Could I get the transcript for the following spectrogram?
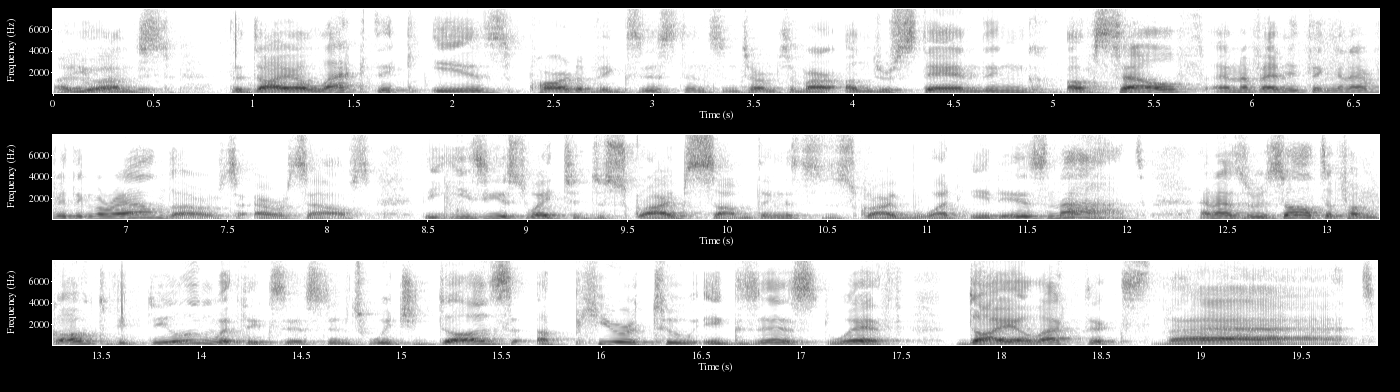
Are you understand the dialectic is part of existence in terms of our understanding of self and of anything and everything around our, ourselves. The easiest way to describe something is to describe what it is not. And as a result, if I'm going to be dealing with existence, which does appear to exist with dialectics that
